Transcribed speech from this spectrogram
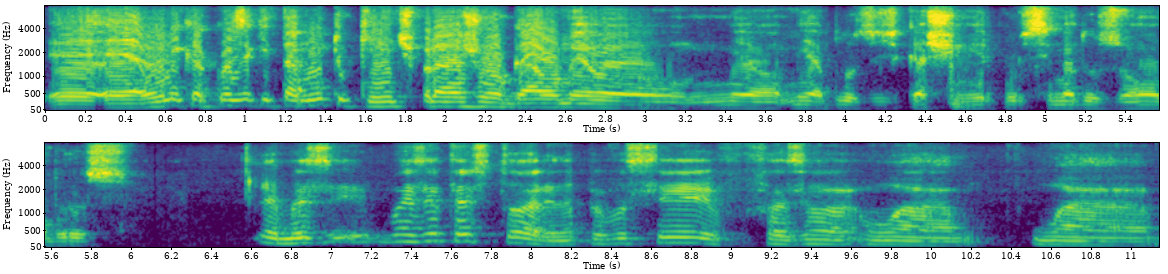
É, é a única coisa que está muito quente para jogar o meu, meu, minha blusa de cachemir por cima dos ombros. É, mas, mas é a história, né? Para você fazer uma, uma, uma,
